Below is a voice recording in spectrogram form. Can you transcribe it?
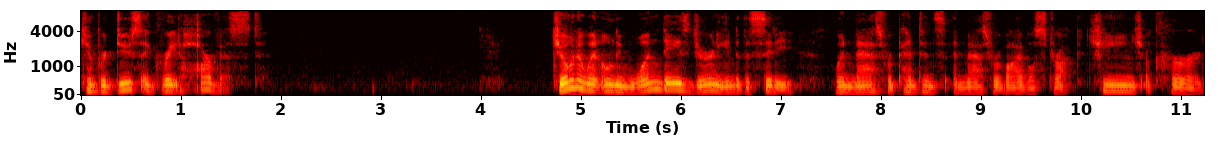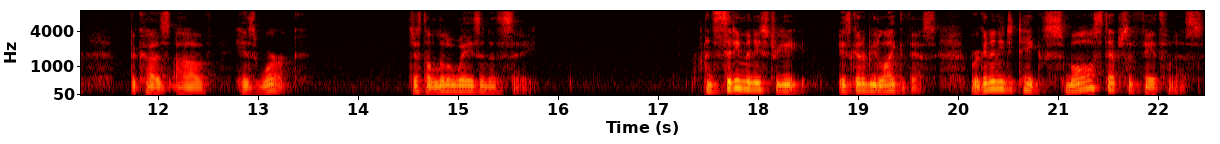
can produce a great harvest. Jonah went only one day's journey into the city when mass repentance and mass revival struck. Change occurred because of his work. Just a little ways into the city. And city ministry is going to be like this. We're going to need to take small steps of faithfulness.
